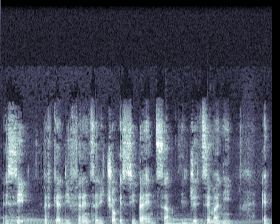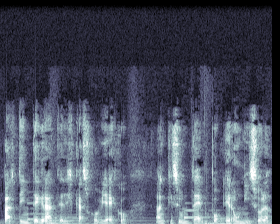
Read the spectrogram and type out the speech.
Eh sì, perché a differenza di ciò che si pensa, il Getsemani è parte integrante del casco vieco, anche se un tempo era un'isola,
